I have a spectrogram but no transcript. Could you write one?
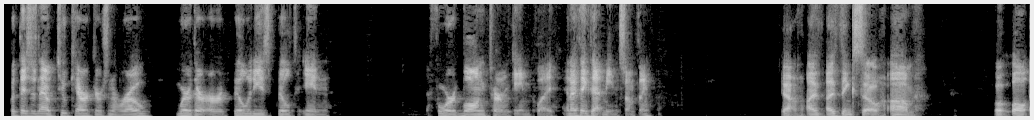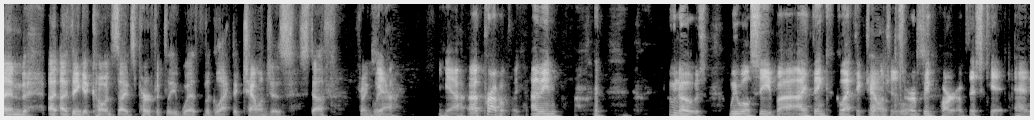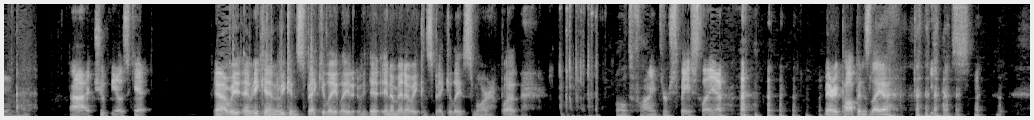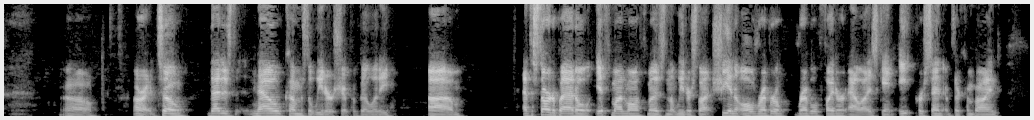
But this is now two characters in a row where there are abilities built in for long-term gameplay, and I think that means something. Yeah, I I think so. Um, well, well and I, I think it coincides perfectly with the Galactic Challenges stuff. Frankly, Yeah, yeah, uh, probably. I mean, who knows? We will see, but I think Galactic Yeah, Challenges are a big part of this kit and uh, Chewpio's kit. Yeah, we and we can we can speculate later in a minute. We can speculate some more, but Old flying through space, Leia. Mary Poppins, Leia. yes. oh, all right. So that is now comes the leadership ability. Um, at the start of battle, if Mon Mothma is in the leader slot, she and all rebel rebel fighter allies gain eight percent of their combined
